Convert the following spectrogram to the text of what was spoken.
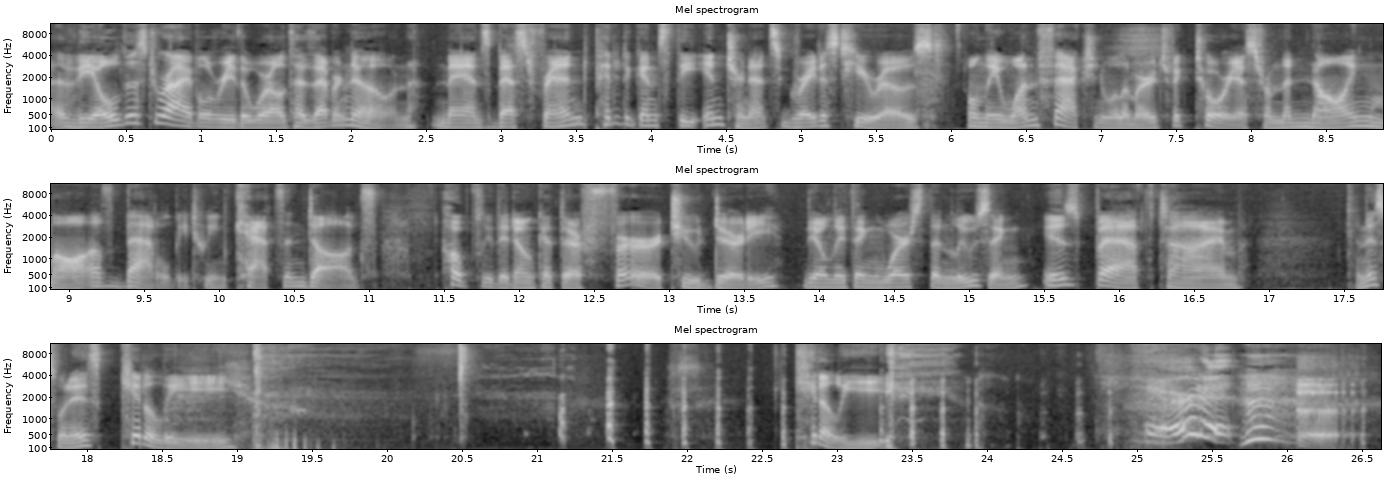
The oldest rivalry the world has ever known. Man's best friend pitted against the internet's greatest heroes. Only one faction will emerge victorious from the gnawing maw of battle between cats and dogs. Hopefully, they don't get their fur too dirty. The only thing worse than losing is bath time. And this one is Kittily. Kittily.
